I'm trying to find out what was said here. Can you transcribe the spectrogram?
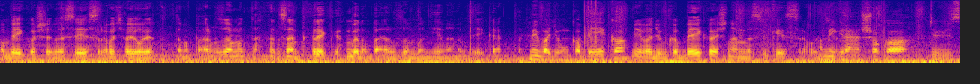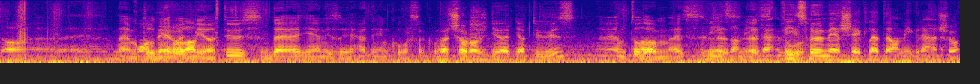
a béka se veszi észre, hogyha jól értettem a párhuzamot, az emberek ebben a párhuzamban nyilván a békát. Mi vagyunk a béka, Mi vagyunk a béka, és nem veszük észre, hogy a migránsok a tűz, a, nem tudni, hogy alatt. mi a tűz, de ilyen, izé, hát ilyen korszak. vagy Soros György a tűz, Nem tudom, a ez, víz, ez, a ez migrá... túl- víz hőmérséklete a migránsok.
